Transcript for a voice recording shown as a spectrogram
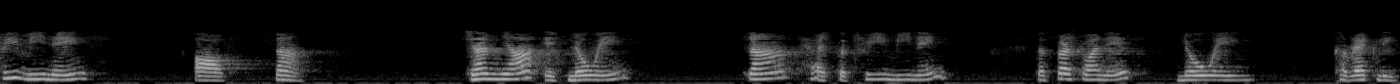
three meanings of san. Janya is knowing. San has the three meanings. The first one is knowing correctly,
